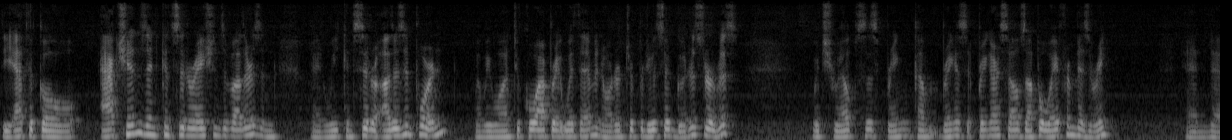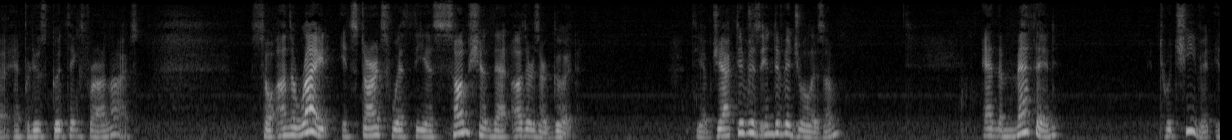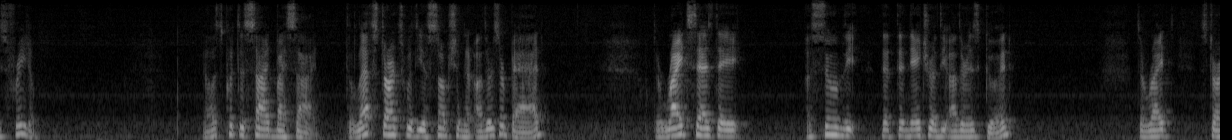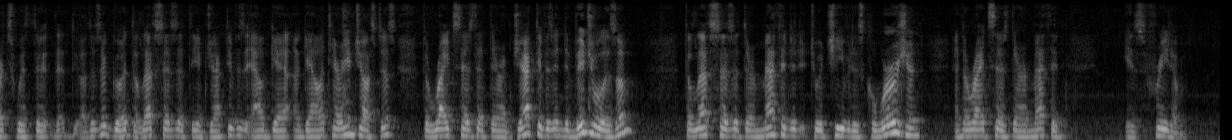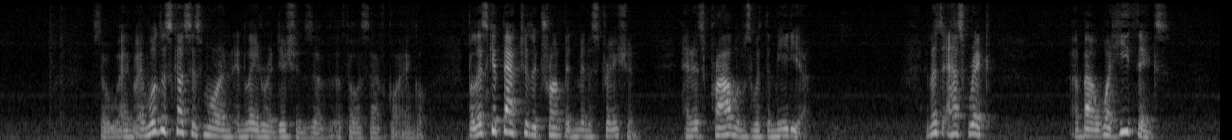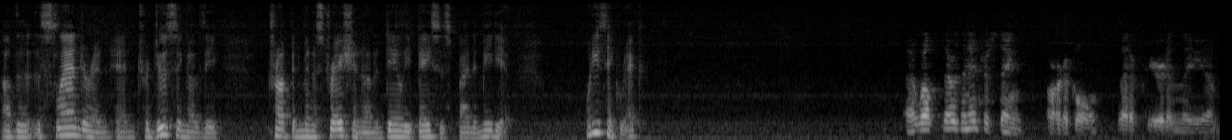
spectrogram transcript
the ethical actions and considerations of others, and, and we consider others important when we want to cooperate with them in order to produce a good or service, which helps us bring come bring us bring ourselves up away from misery, and uh, and produce good things for our lives. So on the right, it starts with the assumption that others are good. The objective is individualism, and the method to achieve it is freedom. Now let's put this side by side. The left starts with the assumption that others are bad. The right says they assume the, that the nature of the other is good. The right starts with the, that the others are good. The left says that the objective is egalitarian justice. The right says that their objective is individualism. The left says that their method to achieve it is coercion, and the right says their method is freedom. So, and, and we'll discuss this more in, in later editions of the philosophical angle. But let's get back to the Trump administration and its problems with the media. And let's ask Rick about what he thinks of the, the slander and, and traducing of the Trump administration on a daily basis by the media. What do you think, Rick? Uh, well, there was an interesting article that appeared in the um,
